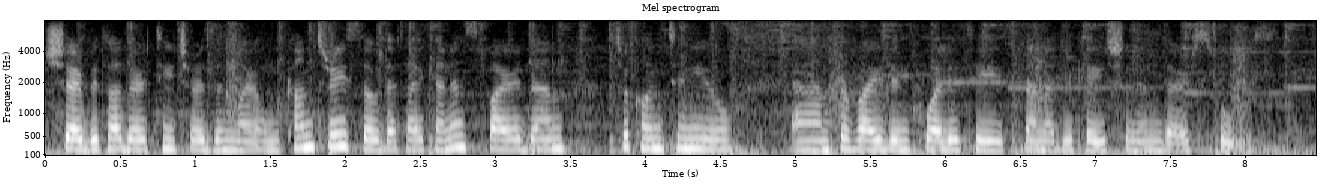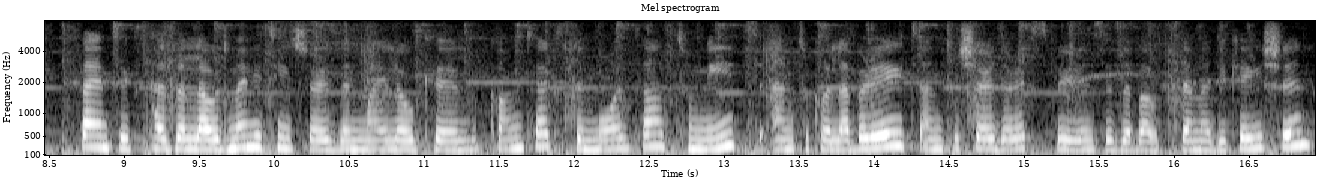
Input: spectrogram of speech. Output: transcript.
share with other teachers in my own country so that I can inspire them to continue um, providing quality STEM education in their schools. Scientix has allowed many teachers in my local context in Malta to meet and to collaborate and to share their experiences about STEM education.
